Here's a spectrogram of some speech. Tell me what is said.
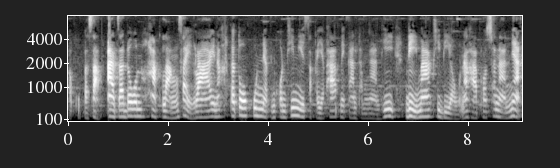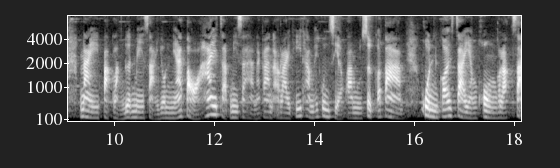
กับอุปสรรค อาจจะโดนหักหลังใส่ร้ายนะคะแต่ตัวคุณเนี่ยเป็นคนที่มีศักยภาพในการทำงานที่ดีมากทีเดียวนะคะ เพราะฉะนั้นเนี่ยในปักหลังเดือนเมษายนเนี้ยต่อให้จะมีสถานการณ์อะไรที่ทำให้คุณเสียความรู้สึกก็ตาม คุณก็จะยังคงรักษา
